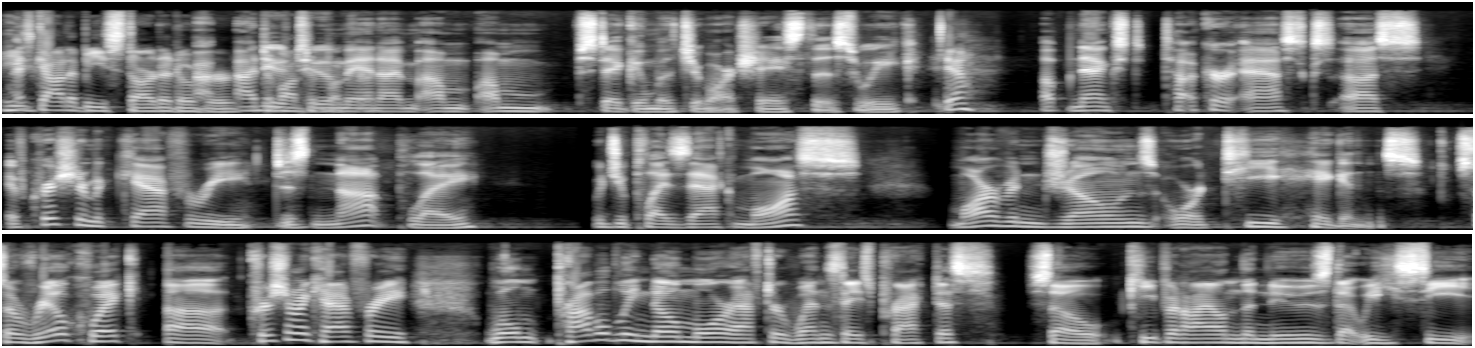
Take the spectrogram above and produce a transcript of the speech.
He's got to be started over. I do Devontae too, Booker. man. I'm I'm I'm sticking with Ja'Marr Chase this week. Yeah. Up next, Tucker asks us if Christian McCaffrey does not play, would you play Zach Moss, Marvin Jones, or Tee Higgins? So real quick, uh, Christian McCaffrey will probably know more after Wednesday's practice. So keep an eye on the news that we see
